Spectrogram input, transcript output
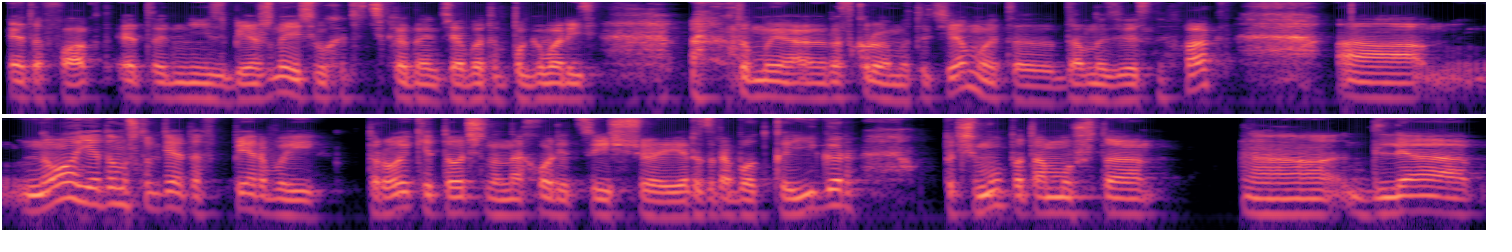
это факт, это неизбежно. Если вы хотите когда-нибудь об этом поговорить, то мы раскроем эту тему, это давно известный факт. А, но я думаю, что где-то в первой тройке точно находится еще и разработка игр. Почему? Потому что а, для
